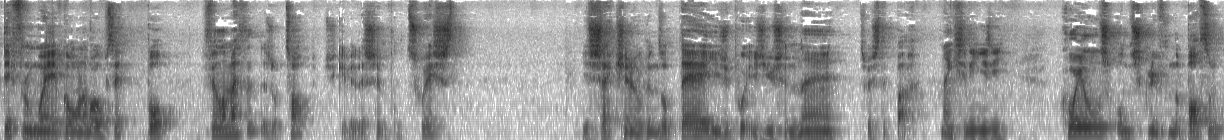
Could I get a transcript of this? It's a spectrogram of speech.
different way of going about it. But filler method is up top. Just give it a simple twist. Your section opens up there. You just put your juice in there. Twist it back. Nice and easy coils unscrew from the bottom.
